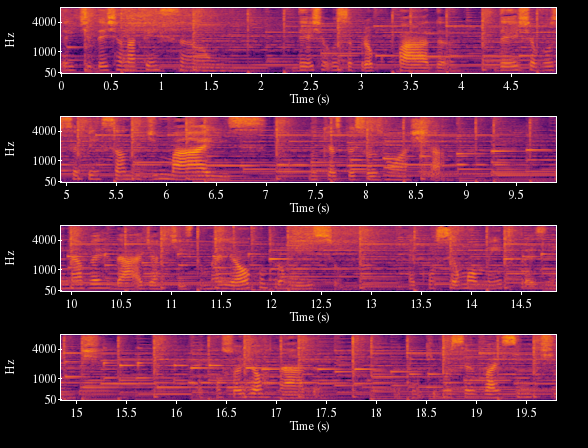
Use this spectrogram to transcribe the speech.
Ele te deixa na tensão, deixa você preocupada, deixa você pensando demais no que as pessoas vão achar. E na verdade, artista, o melhor compromisso é com seu momento presente com sua jornada e com o que você vai sentir.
